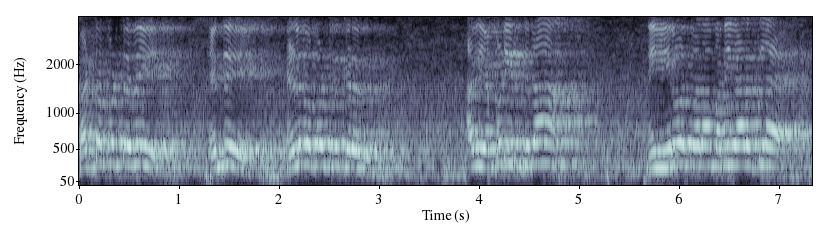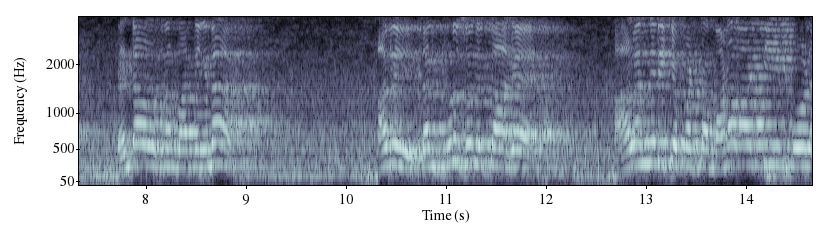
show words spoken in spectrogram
கட்டப்பட்டது என்று எழுதப்பட்டிருக்கிறது. அது எப்படி இருக்குதா? நீங்கள் இருபத்தோராம் அதிகாரத்தில் ரெண்டாவது வசனம் பார்த்தீங்கன்னா அது தன் புருஷனுக்காக அலங்கரிக்கப்பட்ட மணவாட்டியைப் போல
